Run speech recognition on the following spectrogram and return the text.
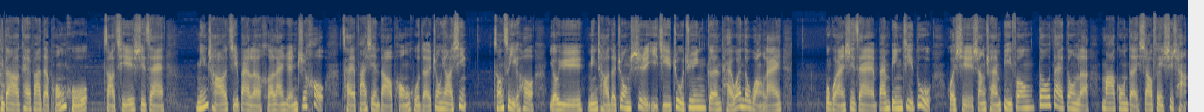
提到开发的澎湖，早期是在明朝击败了荷兰人之后，才发现到澎湖的重要性。从此以后，由于明朝的重视以及驻军跟台湾的往来。不管是在搬兵济渡，或是商船避风，都带动了妈宫的消费市场。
